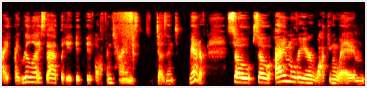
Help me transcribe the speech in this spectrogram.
I, I realize that, but it, it, it oftentimes doesn't matter. So, so I'm over here walking away and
